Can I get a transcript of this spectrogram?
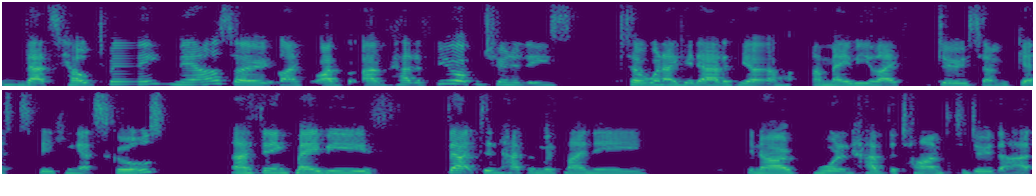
that's helped me now. So like I've I've had a few opportunities so when I get out of here, I maybe like do some guest speaking at schools. And I think maybe if that didn't happen with my knee, you know, I wouldn't have the time to do that,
